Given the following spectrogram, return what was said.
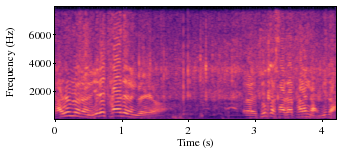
자전거는 이래 타야 되는 거예요. 어, 둑딱 사자 타는 거 아닙니다.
